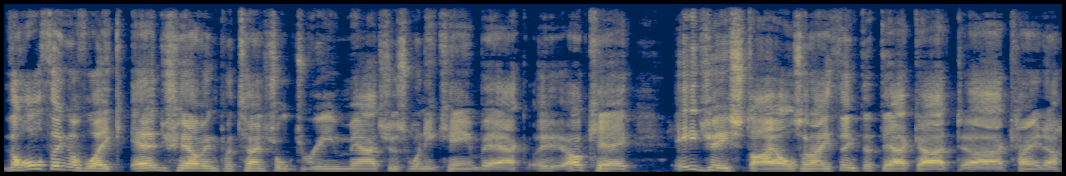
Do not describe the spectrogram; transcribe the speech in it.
the whole thing of like Edge having potential dream matches when he came back. eh, Okay, AJ Styles, and I think that that got uh, kind of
